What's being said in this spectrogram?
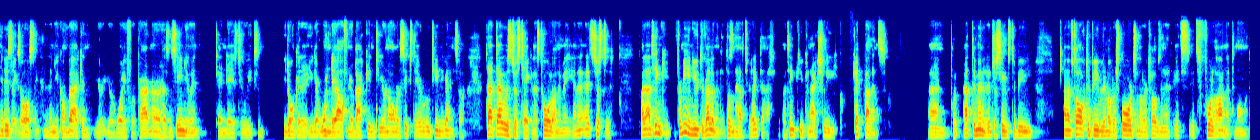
it is exhausting. And then you come back and your, your wife or partner hasn't seen you in 10 days, two weeks, and you don't get it. You get one day off and you're back into your normal six day routine again. So that that was just taking its toll on me. And it's just, a, and I think for me in youth development, it doesn't have to be like that. I think you can actually get balance. Um, but at the minute, it just seems to be, and I've talked to people in other sports and other clubs, and it, it's it's full on at the moment.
